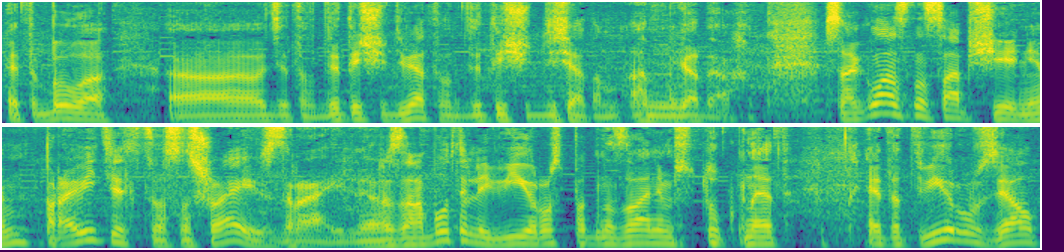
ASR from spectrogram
Это было э, где-то в 2009-2010 годах. Согласно сообщениям, правительство США и Израиля разработали вирус под названием Стукнет. Этот вирус взял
